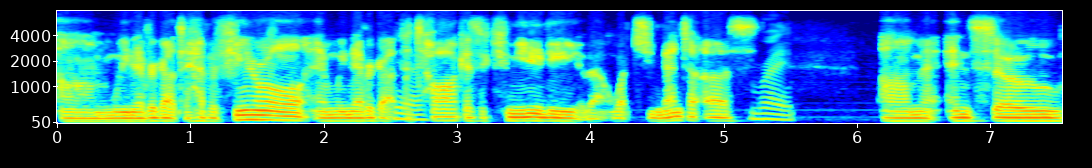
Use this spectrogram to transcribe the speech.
um, we never got to have a funeral, and we never got Yeah. to talk as a community about what she meant to us. Right. Um, and so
